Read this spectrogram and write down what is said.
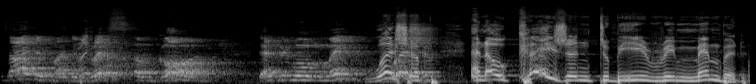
decided by the grace of God that we will make worship an occasion to be remembered.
